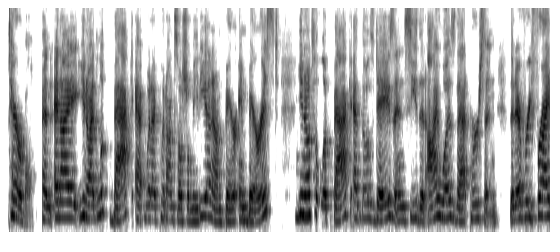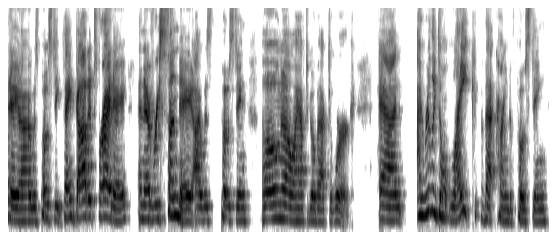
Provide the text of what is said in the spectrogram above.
terrible and and i you know i'd look back at what i put on social media and i'm bar- embarrassed mm-hmm. you know mm-hmm. to look back at those days and see that i was that person that every friday i was posting thank god it's friday and every sunday i was posting oh no i have to go back to work and I really don't like that kind of posting.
